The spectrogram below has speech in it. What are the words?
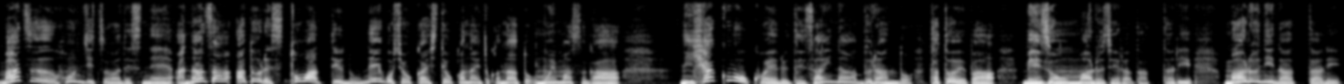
まず本日はですねアナザーアドレスとはっていうのをねご紹介しておかないとかなと思いますが200を超えるデザイナーブランド。例えばメゾン・マルジェラだったりマルニだったり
